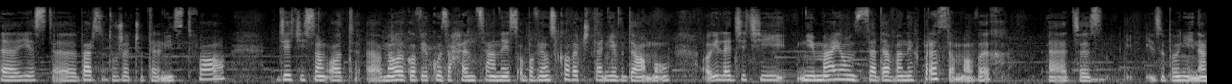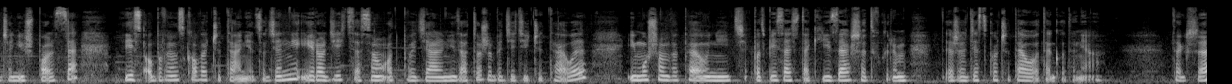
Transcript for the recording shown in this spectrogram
E, jest e, bardzo duże czytelnictwo. Dzieci są od e, małego wieku zachęcane, jest obowiązkowe czytanie w domu. O ile dzieci nie mają zadawanych prac domowych, co jest zupełnie inaczej niż w Polsce, jest obowiązkowe czytanie codziennie i rodzice są odpowiedzialni za to, żeby dzieci czytały i muszą wypełnić, podpisać taki zeszyt, w którym że dziecko czytało tego dnia. Także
